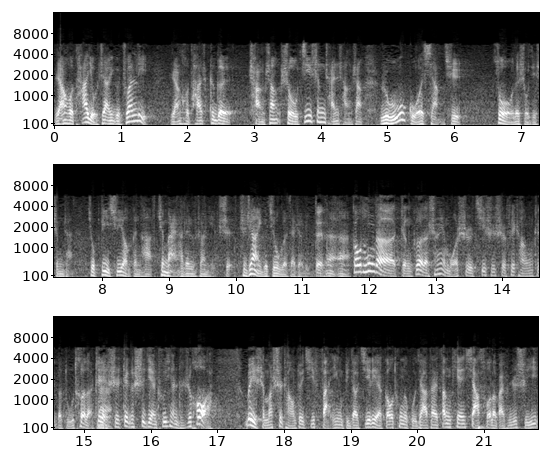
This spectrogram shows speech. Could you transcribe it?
然后他有这样一个专利，然后他各个厂商、手机生产厂商如果想去做我的手机生产，就必须要跟他去买他的这个专利。是是这样一个纠葛在这里。对的，嗯嗯。高通的整个的商业模式其实是非常这个独特的，这也是这个事件出现之后啊，为什么市场对其反应比较激烈？高通的股价在当天下挫了百分之十一。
